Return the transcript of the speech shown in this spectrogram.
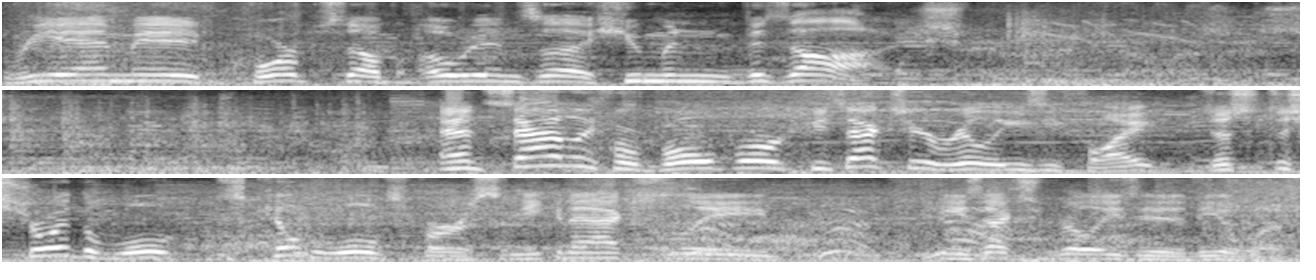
reanimated corpse of Odin's uh, human visage. And sadly for Bolverk, he's actually a real easy fight. Just destroy the wolf, just kill the wolves first, and he can actually, he's actually real easy to deal with.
